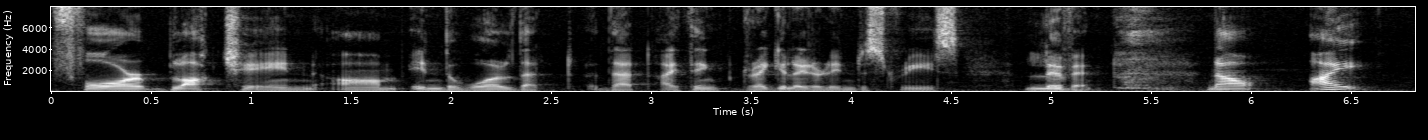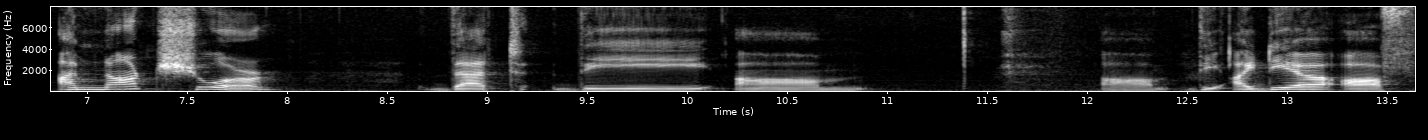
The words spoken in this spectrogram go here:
for blockchain um, in the world that that I think regulated industries live in. Now, I I'm not sure that the um, um, the idea of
